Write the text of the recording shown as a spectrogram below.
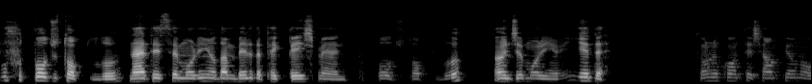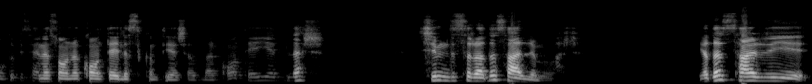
Bu futbolcu topluluğu neredeyse Mourinho'dan beri de pek değişmeyen futbolcu topluluğu önce Mourinho'yu yedi. Sonra Conte şampiyon oldu. Bir sene sonra Conte ile sıkıntı yaşadılar. Conte'yi yediler. Şimdi sırada Sarri mi var? Ya da Sarri'yi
